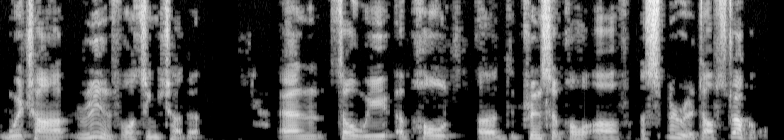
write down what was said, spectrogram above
which are reinforcing each other. And so we uphold uh, the principle of a spirit of struggle.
